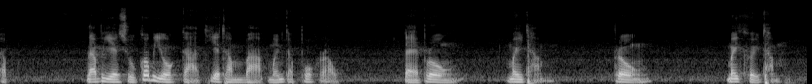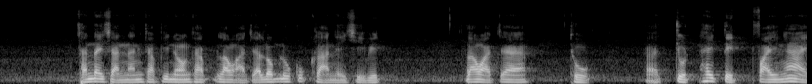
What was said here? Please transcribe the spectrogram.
ครับ แล้วพระเยซูก็มีโอกาสที่จะทำบาปเหมือนกับพวกเรา แต่พระองค์ไม่ทำพระองค์ไม่เคยทำ ฉันใดฉันนั้นครับพี่น้องครับเราอาจจะล้มลุกคลุกคลานในชีวิต เราอาจจะถูกจุดให้ติดไฟง่าย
